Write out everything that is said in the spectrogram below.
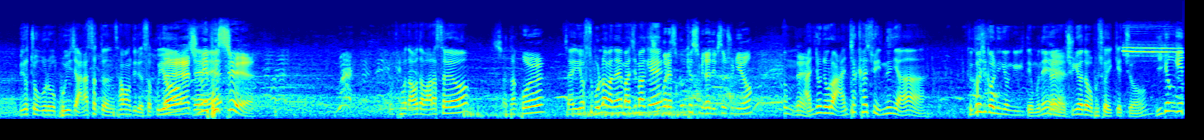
어, 미러 쪽으로 보이지 않았었던 상황들이었었고요. 네, 지금의 패스. 골키퍼가 나오다 말았어요. 자, 땅볼 자, 이 역습 올라가나요 마지막에? 중간에서 끊겼습니다. 닐슨 주니어. 좀 네. 안정적으로 안착할 수 있느냐 그것이 걸린 경기이기 때문에 네. 중요하다고 볼 수가 있겠죠. 이 경기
